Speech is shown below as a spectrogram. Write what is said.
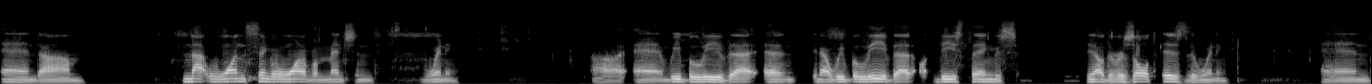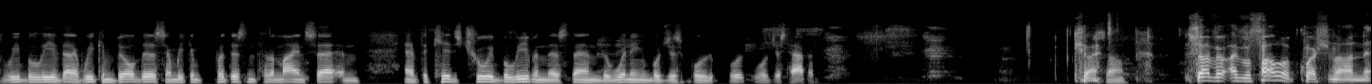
and um, not one single one of them mentioned winning. Uh, and we believe that, and you know, we believe that these things, you know, the result is the winning. And we believe that if we can build this and we can put this into the mindset, and, and if the kids truly believe in this, then the winning will just will, will, will just happen. Okay. So, so I have a, I have a follow up question on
